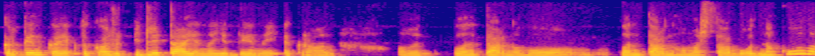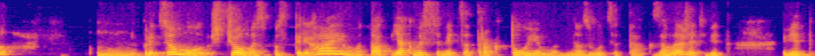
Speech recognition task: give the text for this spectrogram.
картинка, як то кажуть, підлітає на єдиний екран, планетарного планетарного масштабу однакова. При цьому, що ми спостерігаємо, так, як ми собі це трактуємо, назву це так, залежить від від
